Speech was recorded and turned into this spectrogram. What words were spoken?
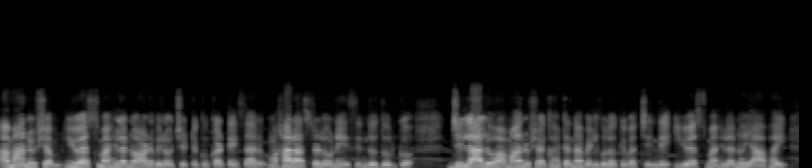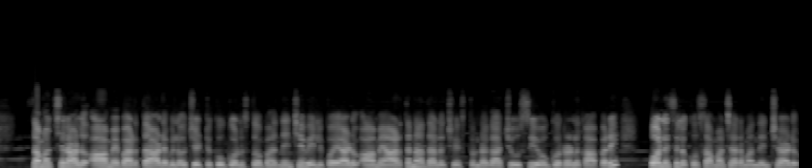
అమానుషం. యుఎస్ మహిళను అడవిలో చెట్టుకు కట్టేశారు. మహారాష్ట్రలోని సింధుదుర్గ్ జిల్లాలో అమానుష ఘటన వెలుగులోకి వచ్చింది. యుఎస్ మహిళను యాభై సంవత్సరాలు ఆమె భర్త అడవిలో చెట్టుకు గొలుసుతో బంధించి వెళ్ళిపోయాడు ఆమె ఆర్తనాదాలు చేస్తుండగా చూసి ఓ గొర్రెలు కాపరి పోలీసులకు సమాచారం అందించాడు.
